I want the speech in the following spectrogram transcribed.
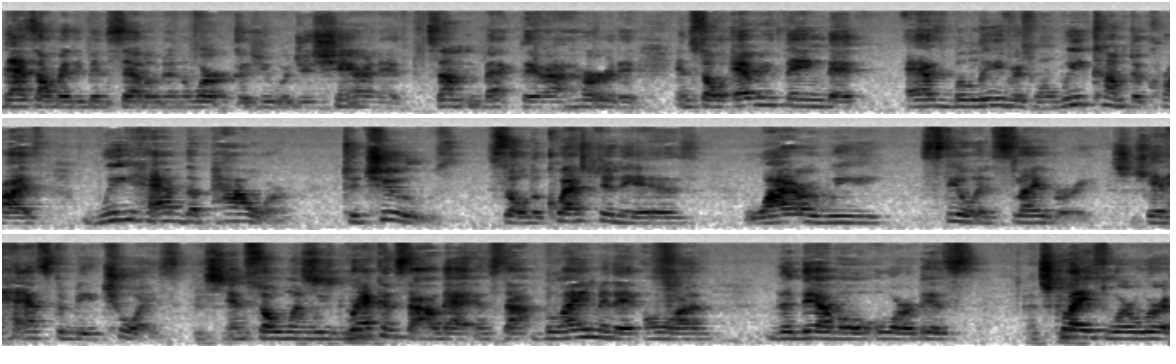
that's already been settled in the word because you were just sharing it. Something back there, I heard it. And so everything that as believers, when we come to Christ, we have the power to choose. So the question is, why are we still in slavery? It has to be choice. And so when we reconcile that and stop blaming it on the devil or this place where we're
